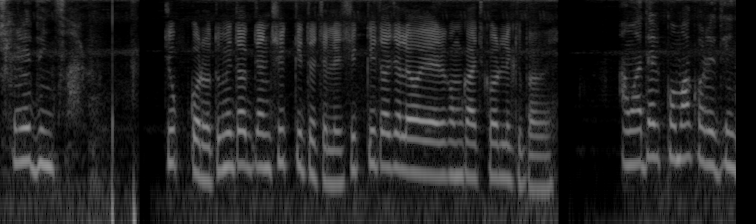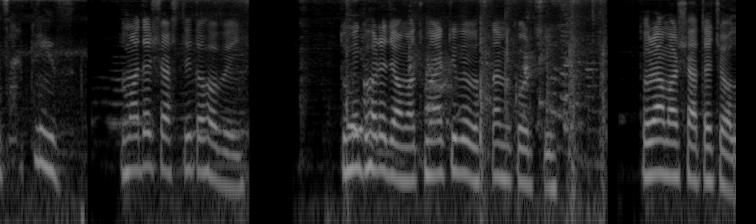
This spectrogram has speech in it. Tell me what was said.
ছেড়ে দিন স্যার। চুপ করো তুমি তো একজন শিক্ষিত ছেলে। শিক্ষিত ছেলে হয়ে এরকম কাজ করলে কীভাবে আমাদের ক্ষমা করে দিন, স্যার, প্লিজ। তোমাদের শাস্তি তো হবেই। তুমি ঘরে যাও মা, তোমার একটি ব্যবস্থা আমি করছি। তোরা আমার সাথে চল।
